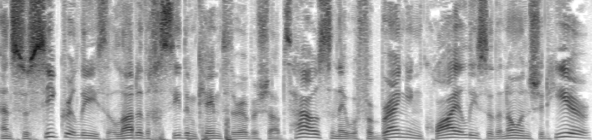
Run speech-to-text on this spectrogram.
And so secretly, a lot of the Chassidim came to the Rebbe Rashab's house and they were Farbrengen quietly so that no one should hear.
